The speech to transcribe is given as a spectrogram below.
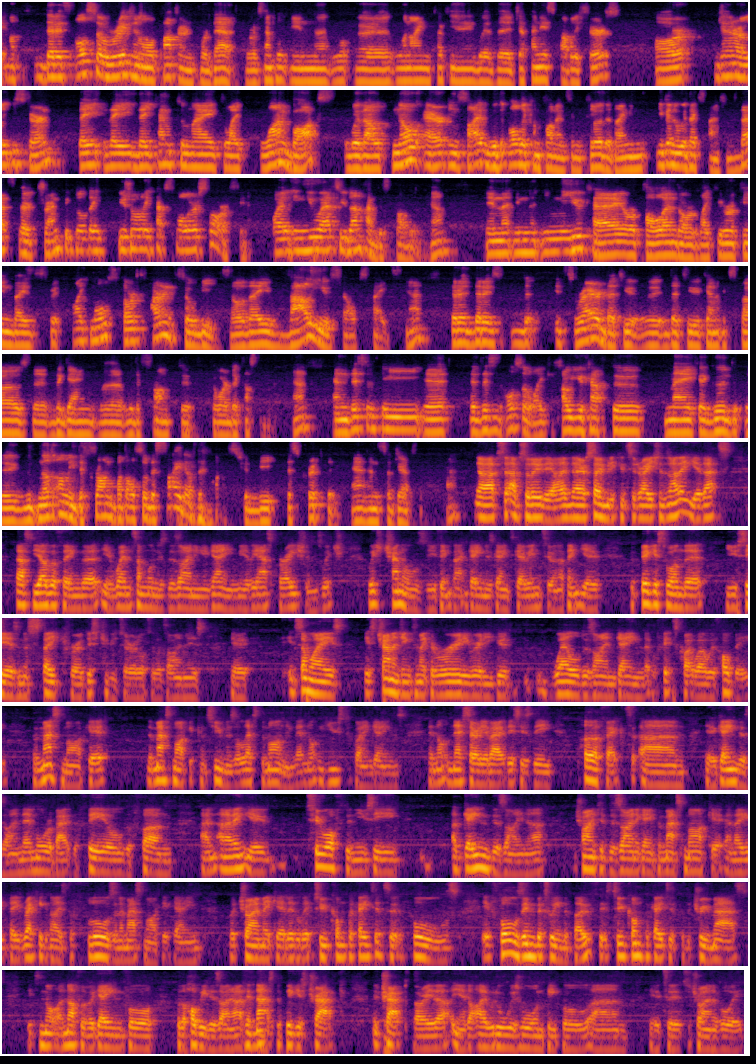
There is also regional pattern for that. For example, in uh, uh, when I'm talking with the Japanese publishers or generally Eastern, they they they tend to make like one box without no air inside with all the components included. I mean, even with expansions, that's their trend because they usually have smaller stores. Yeah? While in US, you don't have this problem. Yeah in in in the UK or Poland or like European based like most stores aren't so big, so they value shelf space. Yeah, there is there is it's rare that you that you can expose the, the game with, the, with front to toward the customer. Yeah, and this is the uh, this is also like how you have to make a good, uh, not only the front but also the side of the box should be descriptive and, and suggestive. No, absolutely. I, there are so many considerations, and I think yeah, that's that's the other thing that you know, when someone is designing a game, you know, the aspirations, which which channels do you think that game is going to go into? And I think you know, the biggest one that you see as a mistake for a distributor a lot of the time is you know, in some ways it's challenging to make a really really good well designed game that fits quite well with hobby. The mass market the mass market consumers are less demanding. They're not used to playing games. They're not necessarily about this is the perfect um, you know, game design. They're more about the feel, the fun, and and I think you know, too often you see a game designer trying to design a game for mass market, and they they recognize the flaws in a mass market game, but try and make it a little bit too complicated, so it falls it falls in between the both. It's too complicated for the true mass. It's not enough of a game for for the hobby designer. I think that's the biggest trap. The trap, sorry, that you know that I would always warn people um, you know, to, to try and avoid.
